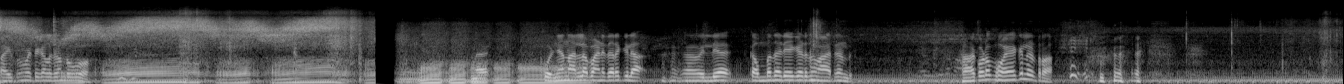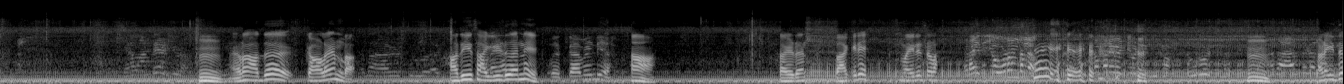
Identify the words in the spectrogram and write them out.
പൈപ്പും വെട്ടി കളിച്ചോണ്ട് പോവോ? കുഞ്ഞ നല്ല പണി തിരക്കില്ല വലിയ കമ്പ് തടിയൊക്കെ എടുത്ത് മാറ്റുന്നുണ്ട് ആ കൂടെ പോയേക്കല്ലോ കേട്ടോ എടാ അത് കളയണ്ട. അത് ഈ സൈഡ് തന്നെ. ആ. സൈഡ് ബാക്കിലേ സ്മൈലിട്ടടാ. എടാ ഇത്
